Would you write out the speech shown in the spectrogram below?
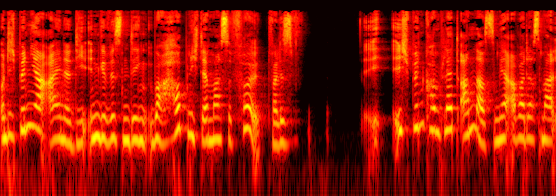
Und ich bin ja eine, die in gewissen Dingen überhaupt nicht der Masse folgt, weil es, ich bin komplett anders, mir aber das mal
